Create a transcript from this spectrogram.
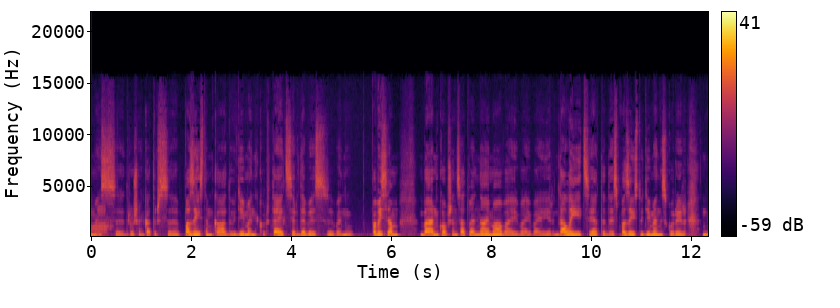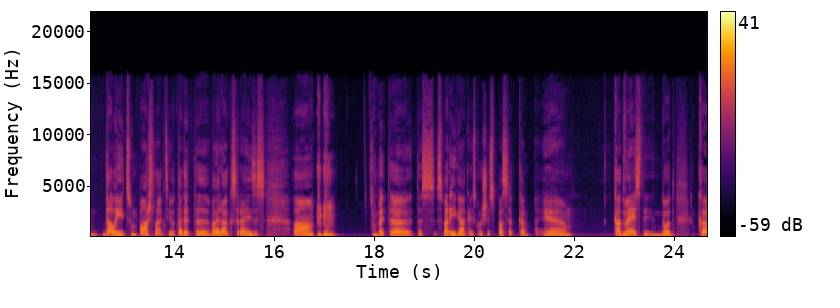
Mēs uh, droši vien katrs uh, pazīstam kādu ģimeni, kur tēcis ir devies vai nu pavisam bērnu kopšanas atvaļinājumā, vai, vai, vai ir dalīts. Ja, tad es pazīstu ģimenes, kur ir dalīts un pārslēgts jau tagad uh, vairākas reizes. Uh, Bet uh, tas svarīgākais, ko šis pasaka, ka, uh, kādu vēsti dod, ka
